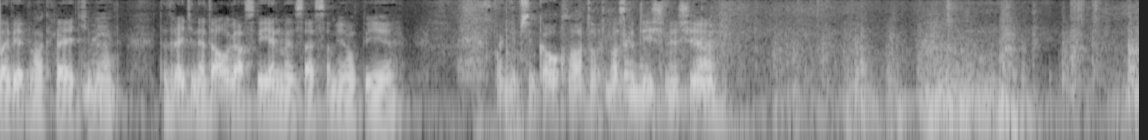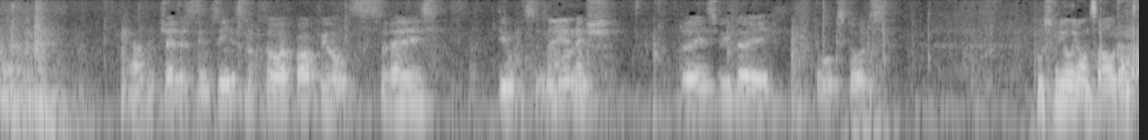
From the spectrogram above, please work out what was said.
lai vieglāk rēķināt. Nu, Tad rēķiniet algās vien, mēs esam jau pie. Paņemsim kalkulātoru, paskatīsimies. Jā. 400 instruktori papildus reiz 12 mēneši, reiz vidēji 1000 pusmiljons algās.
